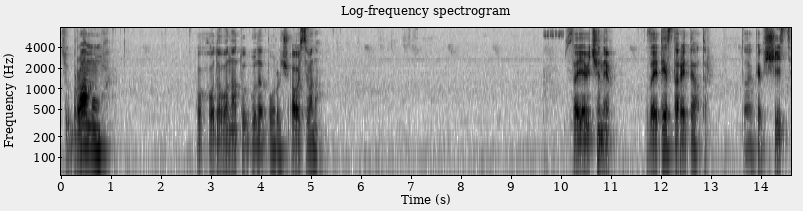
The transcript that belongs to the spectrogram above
цю браму. Походу, вона тут буде поруч. А ось вона. Все, я відчинив. Зайти в старий театр. Так, F6.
